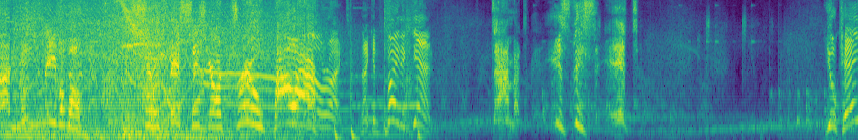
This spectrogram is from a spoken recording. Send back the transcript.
Unbelievable! So this is your true power! Alright, I can fight again! Damn it! Is this it? You okay?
